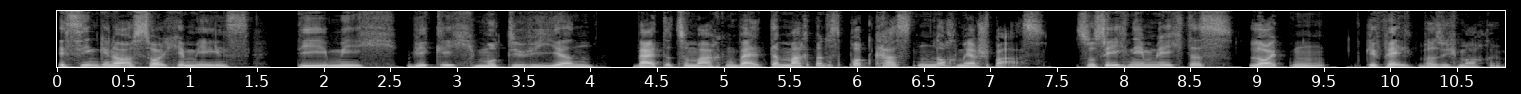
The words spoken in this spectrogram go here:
Es sind genau solche Mails, die mich wirklich motivieren, weiterzumachen, weil da macht mir das Podcasten noch mehr Spaß. So sehe ich nämlich, dass Leuten gefällt, was ich mache.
